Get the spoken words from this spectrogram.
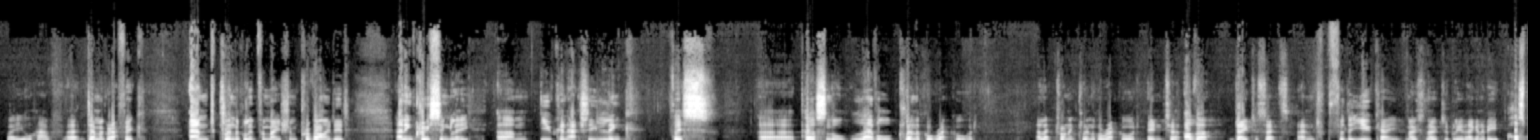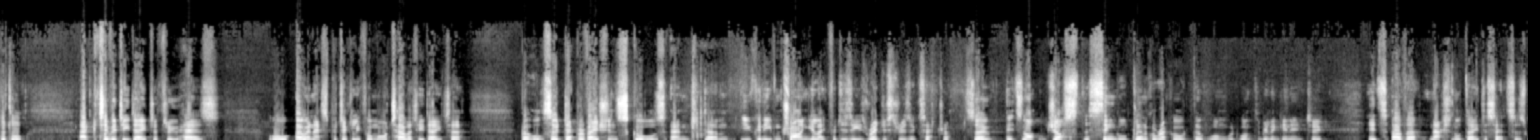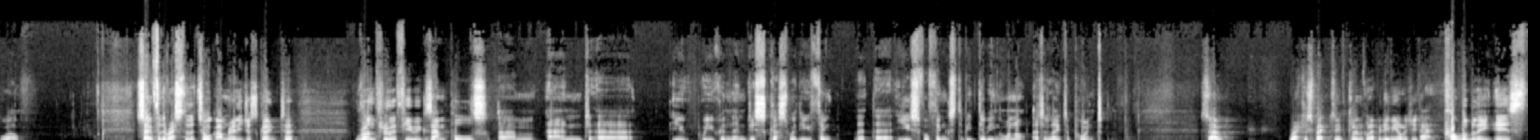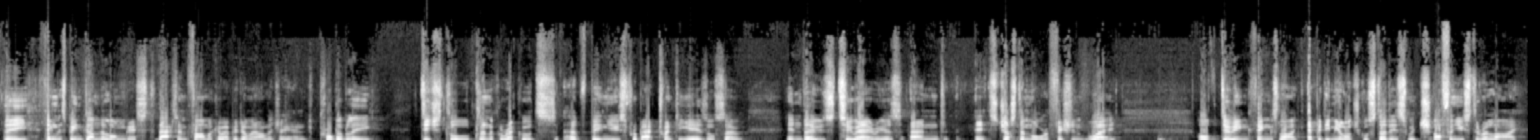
where you'll have uh, demographic and clinical information provided. And increasingly, um, you can actually link this uh, personal level clinical record, electronic clinical record, into other data sets. And for the UK, most notably, they're going to be hospital activity data through HES or ONS, particularly for mortality data, but also deprivation scores, and um, you can even triangulate for disease registries, etc. So it's not just the single clinical record that one would want to be linking into, it's other national data sets as well. So for the rest of the talk, I'm really just going to run through a few examples, um, and uh, you, you can then discuss whether you think that they're useful things to be doing or not at a later point. So, retrospective clinical epidemiology, that probably is the thing that's been done the longest, that and pharmacoepidemiology, and probably digital clinical records have been used for about 20 years or so in those two areas, and it's just a more efficient way of doing things like epidemiological studies, which often used to rely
